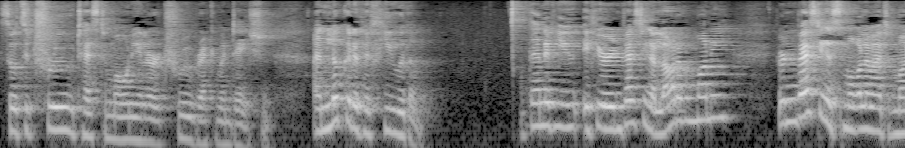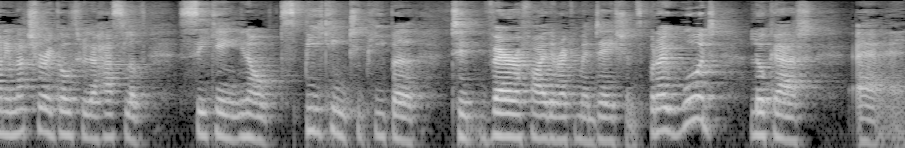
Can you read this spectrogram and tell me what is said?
So it's a true testimonial or a true recommendation. And look at a few of them. Then if you if you're investing a lot of money, if you're investing a small amount of money, I'm not sure I'd go through the hassle of seeking, you know, speaking to people to verify the recommendations. But I would look at, uh,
